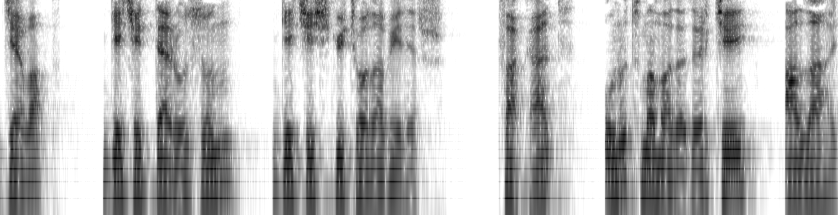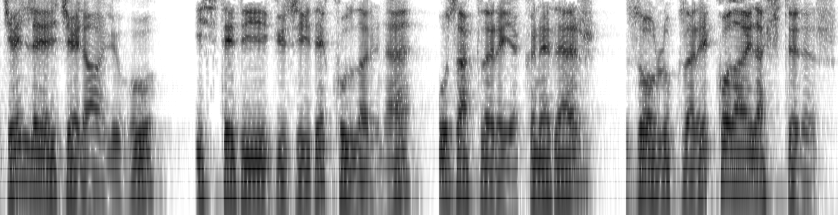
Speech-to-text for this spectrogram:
Cevap, geçitler uzun, geçiş güç olabilir. Fakat unutmamalıdır ki Allah Celle Celaluhu istediği güzide kullarına uzakları yakın eder, zorlukları kolaylaştırır.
